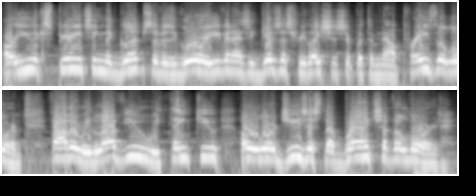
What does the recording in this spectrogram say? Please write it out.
Are you experiencing the glimpse of His glory, even as He gives us relationship with Him now? Praise the Lord. Father, we love you. We thank you. Oh, Lord Jesus, the branch of the Lord.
